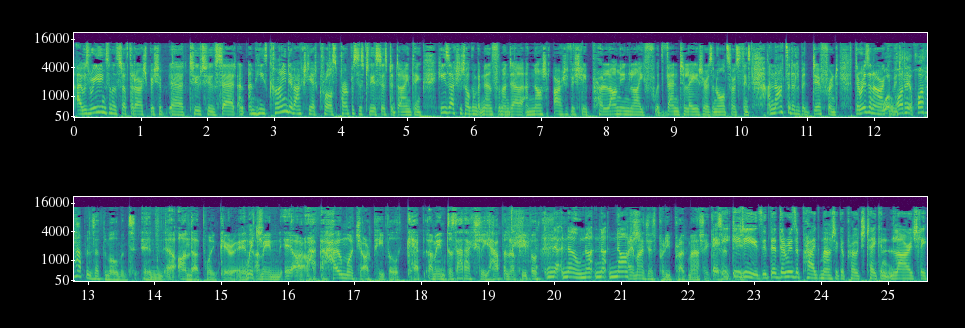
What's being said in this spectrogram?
I was reading some of the stuff that Archbishop uh, Tutu said said, and, and he's kind of actually at cross purposes to the assisted dying thing. He's actually talking about Nelson Mandela and not artificially prolonging life with ventilators and all sorts of things. And that's a little bit different. There is an argument. What, what, what happens at the moment in uh, on that point, Ciara? In, Which, I mean, eh, are, how much are people kept? I mean, does that actually happen? Are people? No, no not, not, not. I imagine it's pretty pragmatic. Is it, it is. There is a pragmatic approach taken largely,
